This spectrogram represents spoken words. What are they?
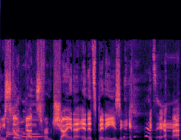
We stole guns from China and it's been easy. That's it.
